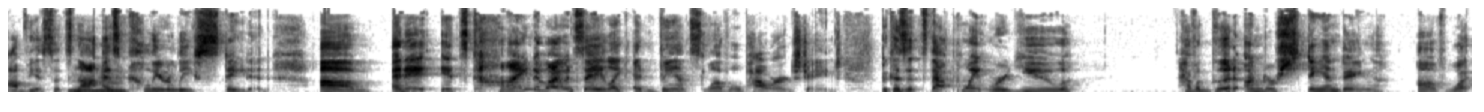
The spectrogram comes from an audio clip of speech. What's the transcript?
obvious, it's not as clearly stated. Um, and it it's kind of I would say like advanced level power exchange. Because it's that point where you have a good understanding of what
